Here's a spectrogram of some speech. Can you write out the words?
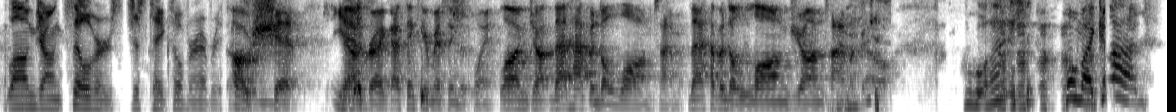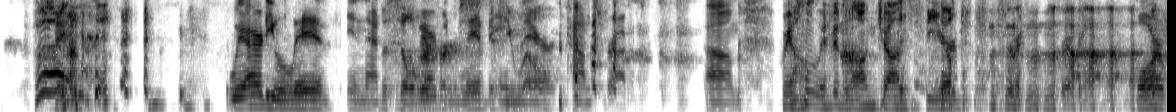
Long John Silver's just takes over everything. oh shit! yeah. No, Greg, I think you're missing the point. Long John, that happened a long time. That happened a long John time ago. What? oh my god. Ah! We already live in that The we already Silververse, live if in you will. their construct um we all live in Long John's beard. Or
